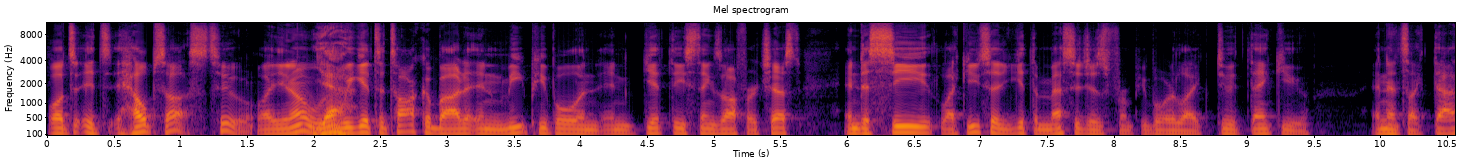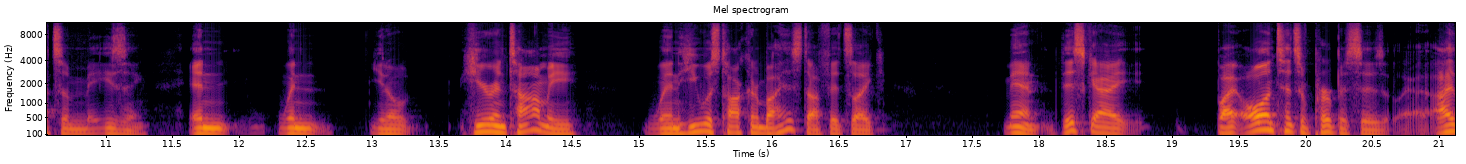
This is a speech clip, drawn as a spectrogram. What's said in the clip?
well it's, it's, it helps us too. Like you know yeah. we get to talk about it and meet people and, and get these things off our chest. And to see like you said you get the messages from people who are like dude thank you. And it's like that's amazing. And when you know hearing tommy when he was talking about his stuff it's like man this guy by all intents and purposes i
